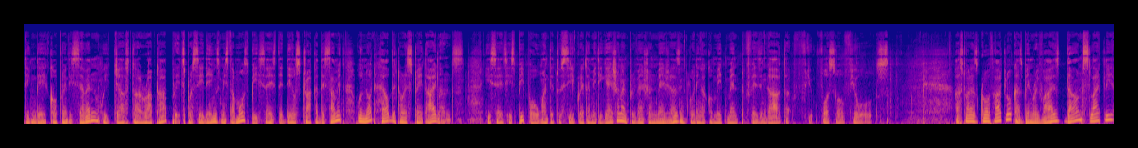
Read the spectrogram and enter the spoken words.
the COP27, which just uh, wrapped up its proceedings, Mr. Mosby says the deal struck at the summit will not help the Torres Strait Islands. He says his people wanted to see greater mitigation and prevention measures, including a commitment to phasing out uh, fossil fuels. Australia's growth outlook has been revised down slightly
